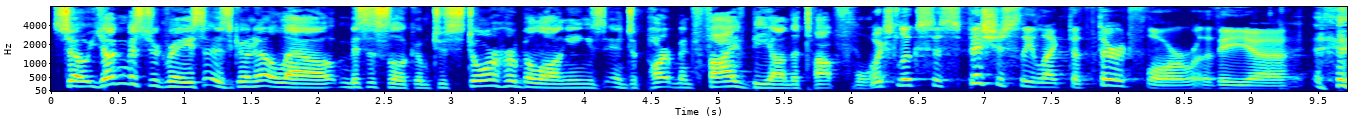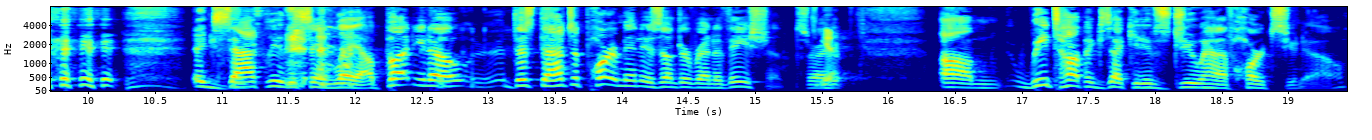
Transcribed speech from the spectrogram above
So young Mr. Grace is going to allow Mrs. Slocum to store her belongings in Department Five B on the top floor. Which looks suspiciously like the third floor. The uh, exactly the same layout. But you know, this that department is under renovations, right? yeah. we top executives do have hearts, you know.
